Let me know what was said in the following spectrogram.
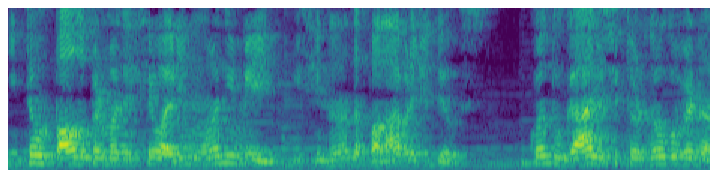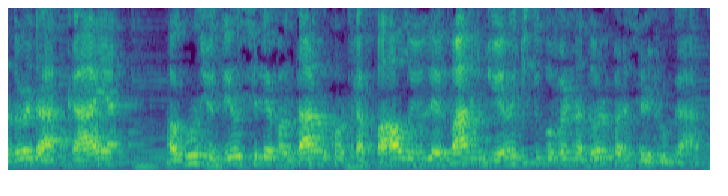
Então Paulo permaneceu ali um ano e meio, ensinando a palavra de Deus. Quando Galho se tornou governador da Acaia, alguns judeus se levantaram contra Paulo e o levaram diante do governador para ser julgado.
